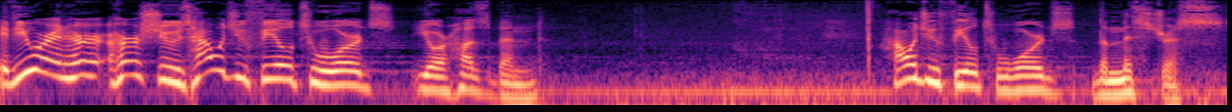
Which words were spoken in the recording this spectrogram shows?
If you were in her, her shoes, how would you feel towards your husband? How would you feel towards the mistress?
